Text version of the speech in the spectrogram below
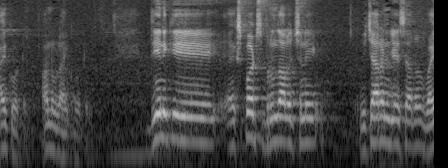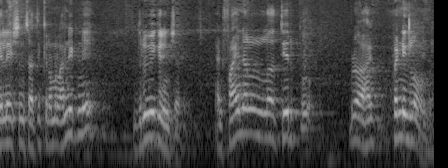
High Court honourable High Court దీనికి ఎక్స్పర్ట్స్ బృందాలు వచ్చినాయి విచారణ చేశారు వైలేషన్స్ అతిక్రమణలు అన్నింటినీ ధృవీకరించారు. అండ్ ఫైనల్ తీర్పు ఇప్పుడు హై- పెండింగ్లో ఉంది.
